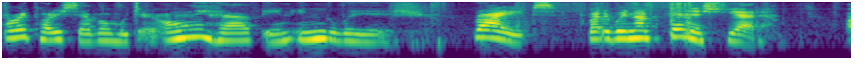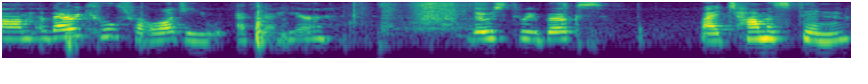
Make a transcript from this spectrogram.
Harry Potter 7, which I only have in English. Right, but we're not finished yet. Um, a very cool trilogy I've got here. Those three books by Thomas Finn.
